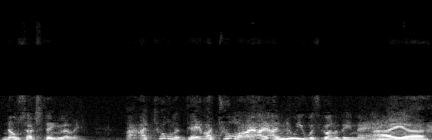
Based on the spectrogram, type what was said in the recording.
No such thing, Lily. I, I told her, Dave. I told her. I, I knew you was going to be mad. I, uh,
